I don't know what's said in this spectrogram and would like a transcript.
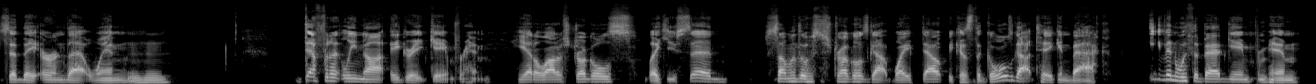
said they earned that win. Mm-hmm. Definitely not a great game for him. He had a lot of struggles, like you said. Some of those struggles got wiped out because the goals got taken back. Even with a bad game from him,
